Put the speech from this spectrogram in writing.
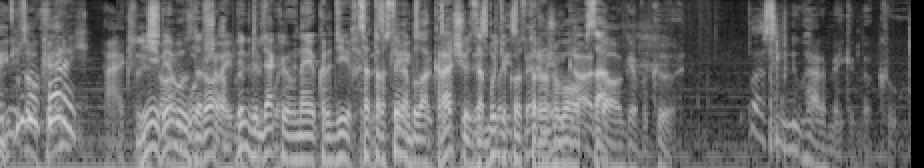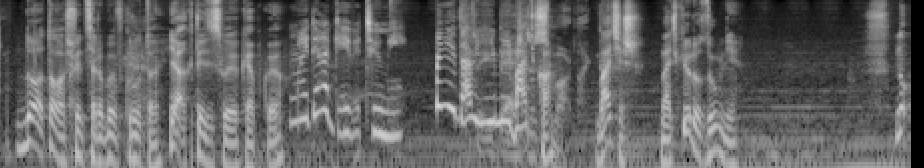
Він був хворий. Ні, він був здоровий. Він відлякував нею крадіїв. Ця тростина була кращою за будь-якого сторожового пса. До того ж він це робив круто. Як ти зі своєю кепкою. Мені дав її мій батько. Бачиш, батьки розумні. Ну,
